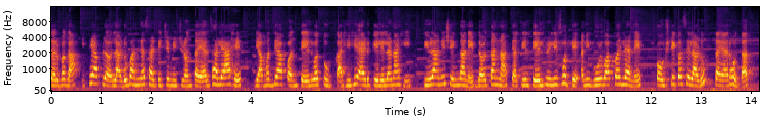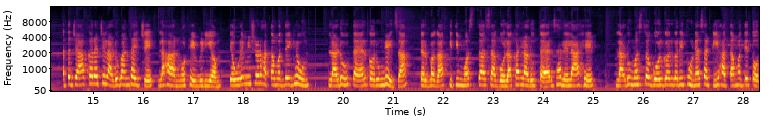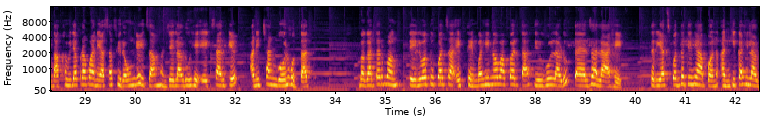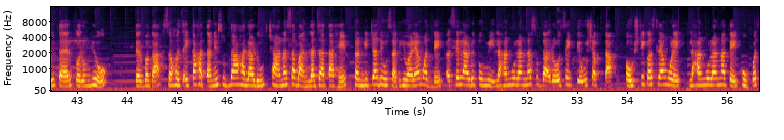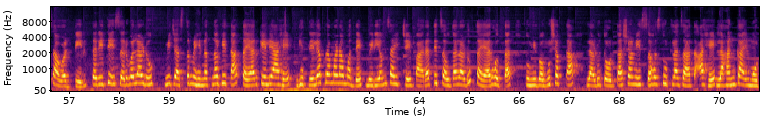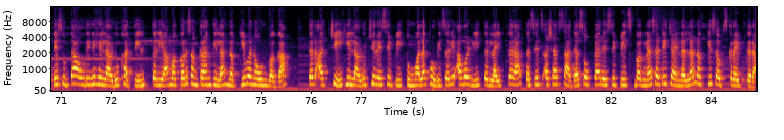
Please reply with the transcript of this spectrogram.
तर बघा इथे आपलं लाडू बांधण्यासाठीचे मिश्रण तयार झाले आहे. यामध्ये आपण तेल व तूप काहीही ऍड केलेलं नाही. तीळ आणि शेंगदाणे दळताना त्यातील तेल रिलीज होते आणि गुळ वापरल्याने पौष्टिक असे लाडू तयार होतात. आता ज्या आकाराचे लाडू बांधायचे लहान मोठे मीडियम तेवढे मिश्रण हातामध्ये घेऊन लाडू तयार करून घ्यायचा. तर बघा किती मस्त असा गोलाकार लाडू तयार झालेला आहे. लाडू मस्त गोल गरगरीत होण्यासाठी हातामध्ये तो दाखविल्याप्रमाणे असा फिरवून घ्यायचा. म्हणजे लाडू हे एकसारखे आणि छान गोल होतात. बघा तर मग तेल व तुपाचा एक थेंबही न वापरता तिळगुळ लाडू तयार झाला आहे. तर याच पद्धतीने आपण आणखी काही लाडू तयार करून घेऊ. तर बघा सहज एका हाताने सुद्धा हा लाडू छान असा बांधला जात आहे. थंडीच्या दिवसात हिवाळ्यामध्ये असे लाडू तुम्ही लहान मुलांना सुद्धा रोज एक देऊ शकता. पौष्टिक असल्यामुळे लहान मुलांना ते खूपच आवडतील. तर इथे सर्व लाडू मी जास्त मेहनत न घेता तयार केले आहे. घेतलेल्या प्रमाणामध्ये मीडियम साईजचे बारा ते चौदा लाडू तयार होतात. तुम्ही बघू शकता लाडू तोडता क्षणी सहज तुटला जात आहे. लहान काय मोठे सुद्धा आवडीने हे लाडू खातील. तर या मकर संक्रांतीला नक्की बनवून बघा. तर आजची ही लाडूची रेसिपी तुम्हाला थोडी जरी आवडली तर लाईक करा. तसेच अशा साध्या सोप्या रेसिपीज बघण्यासाठी चॅनलला नक्की सबस्क्राईब करा.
